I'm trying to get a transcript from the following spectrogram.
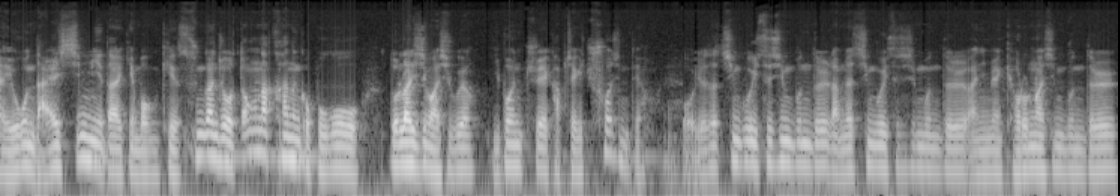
야, 요건 날씨입니다. 이렇게 뭐 이렇게 순간적으로 떡락하는 거 보고 놀라지 마시고요. 이번 주에 갑자기 추워진대요. 예. 뭐 여자친구 있으신 분들, 남자친구 있으신 분들, 아니면 결혼하신 분들,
